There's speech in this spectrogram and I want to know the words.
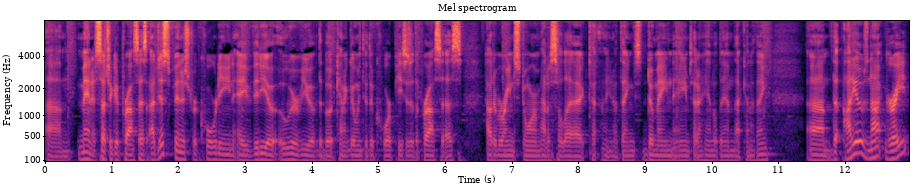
Um, man, it's such a good process. I just finished recording a video overview of the book, kind of going through the core pieces of the process, how to brainstorm, how to select, you know, things, domain names, how to handle them, that kind of thing. Um, the audio is not great,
